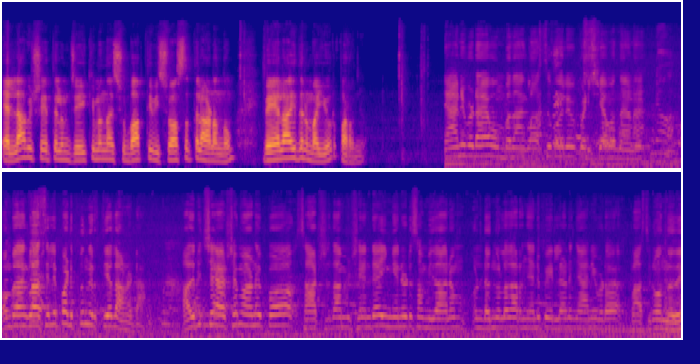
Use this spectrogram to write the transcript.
എല്ലാ വിഷയത്തിലും ജയിക്കുമെന്ന ശുഭാപ്തി വിശ്വാസത്തിലാണെന്നും വേലായുധൻ മയൂർ പറഞ്ഞു. ഞാനിവിടെ ഒമ്പതാം ക്ലാസ് പോലെ പഠിക്കാൻ വന്നതാണ്. ഒമ്പതാം ക്ലാസ്സിൽ പഠിപ്പ് നിർത്തിയതാണ് കേട്ടോ അതിന് ശേഷമാണ് ഇപ്പോൾ സാക്ഷരതാ മിഷന്റെ ഇങ്ങനൊരു സംവിധാനം ഉണ്ടെന്നുള്ളത് അറിഞ്ഞതിന്റെ പേരിലാണ് ഞാനിവിടെ ക്ലാസ്സിന് വന്നത്.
